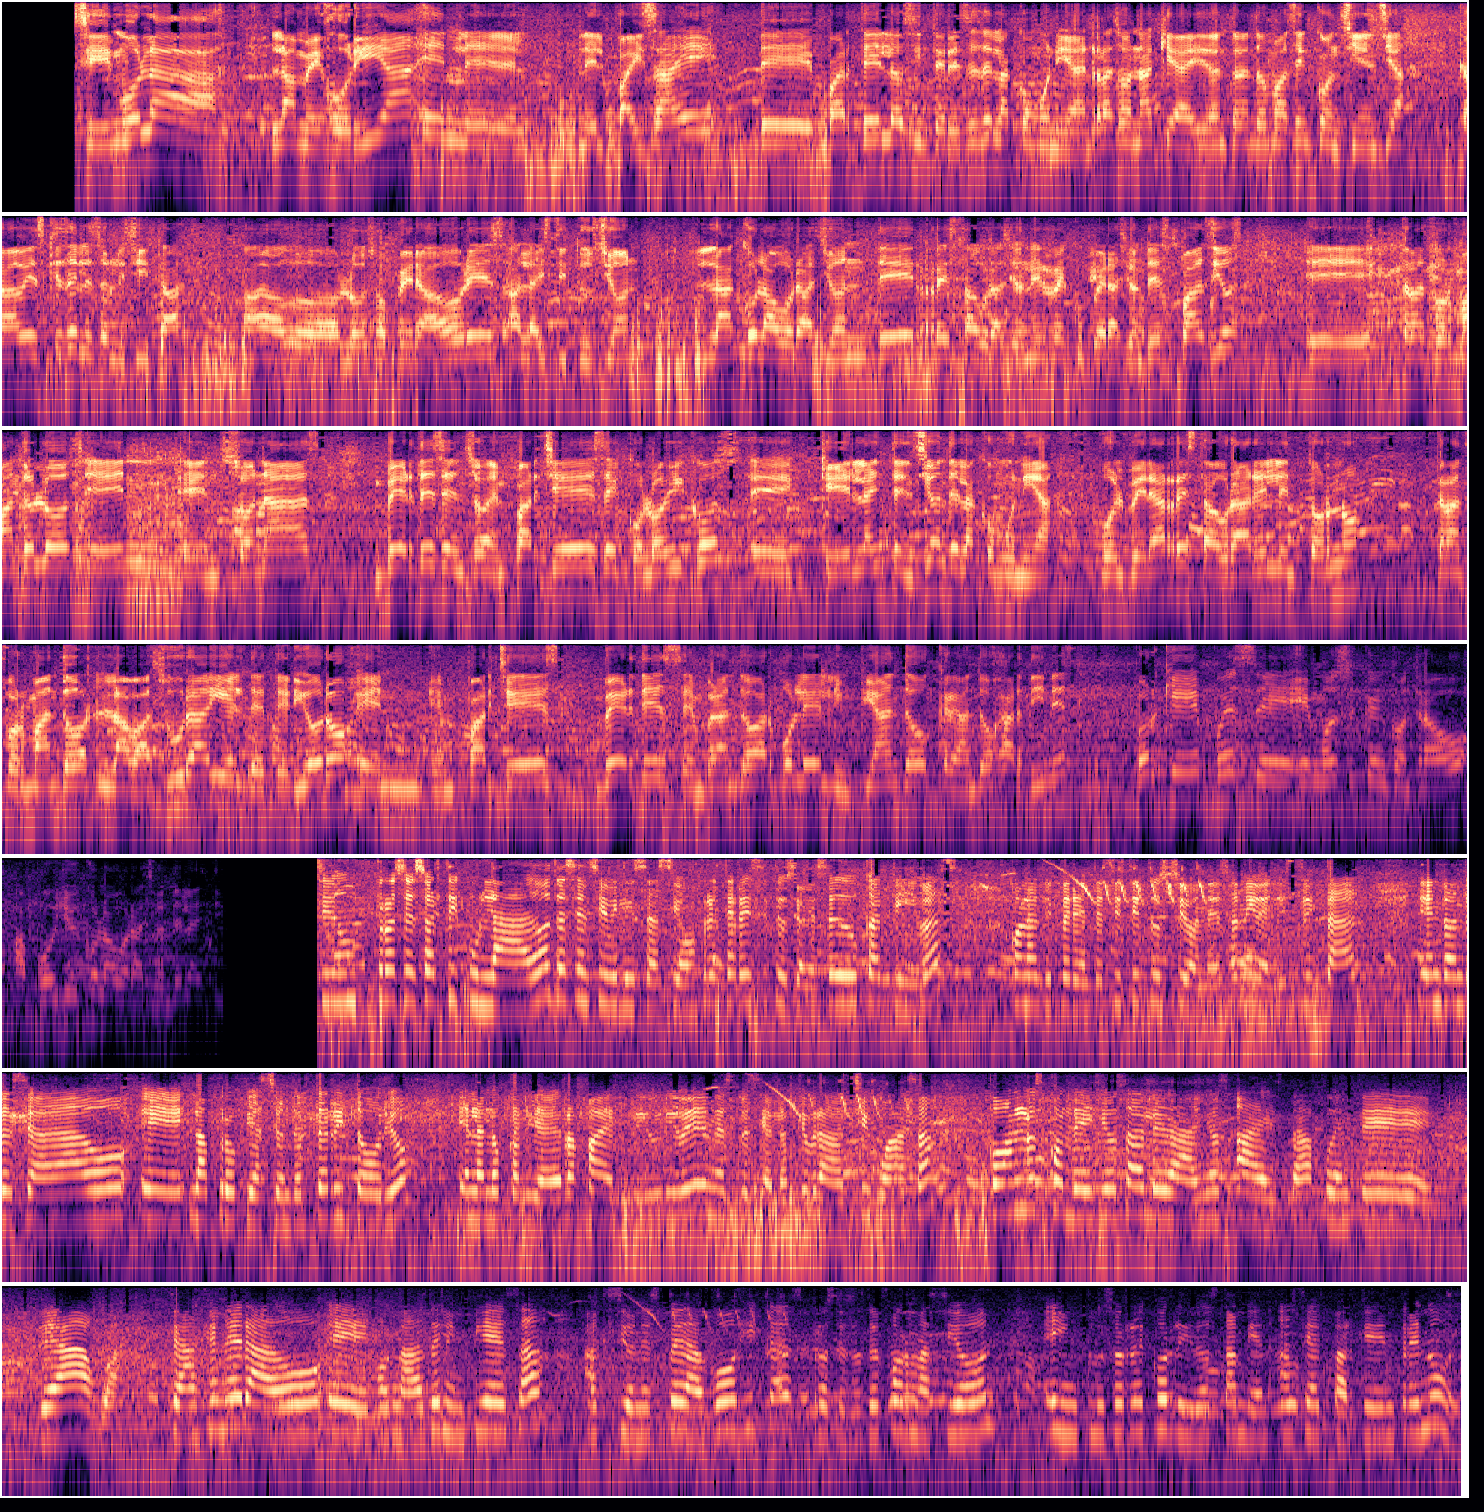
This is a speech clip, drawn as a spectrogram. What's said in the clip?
Recibimos la, mejoría en el, paisaje de parte de los intereses de la comunidad en razón a que ha ido entrando más en conciencia cada vez que se le solicita a los operadores, a la institución, la colaboración de restauración y recuperación de espacios, eh, transformándolos en, zonas verdes, en, parches ecológicos, eh, que es la intención de la comunidad, volver a restaurar el entorno transformando la basura y el deterioro en, parches verdes, sembrando árboles, limpiando, creando jardines, porque pues eh, hemos encontrado apoyo y colaboración de la ha sido un proceso articulado de sensibilización frente a las instituciones educativas con las diferentes instituciones a nivel distrital, en donde se ha dado eh, la apropiación del territorio en la localidad de Rafael Uribe, en especial la quebrada Chihuahua, con los colegios aledaños a esta fuente de agua. Se han generado eh, jornadas de limpieza, acciones pedagógicas, procesos de formación e incluso recorridos también hacia el Parque de Entre Nubes.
